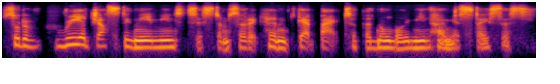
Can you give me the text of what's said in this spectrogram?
sort of readjusting the immune system so that it can get back to the normal immune homeostasis.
